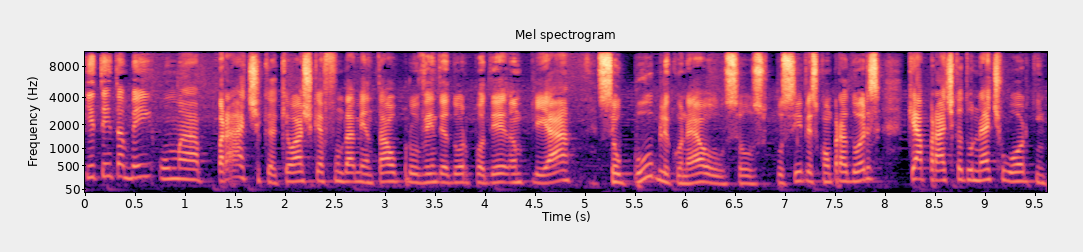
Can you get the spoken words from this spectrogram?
E tem também uma prática que eu acho que é fundamental para o vendedor poder ampliar seu público, né, os seus possíveis compradores, que é a prática do networking.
